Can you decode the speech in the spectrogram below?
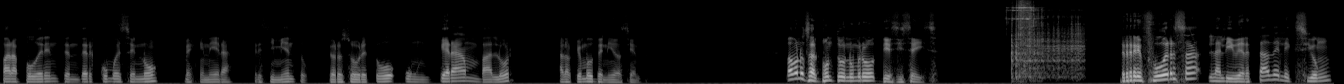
para poder entender cómo ese no me genera crecimiento, pero sobre todo un gran valor a lo que hemos venido haciendo. Vámonos al punto número 16. Refuerza la libertad de elección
